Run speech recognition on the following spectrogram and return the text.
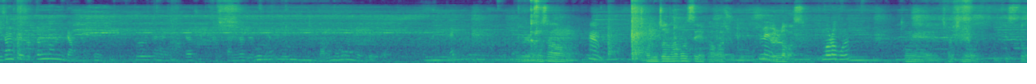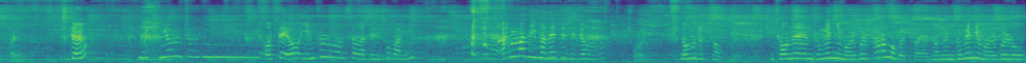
이 상태에서 끝나는 게 아니고 이걸 그냥 이렇게 다시 만져줄게요. 이거 영상 응. 전전 학원생이 봐가지고 네. 연락 왔어요 뭐라고요? 동해 잘 지내고 있어 다행이다 진짜요? 근데 귀염둥이 어때요? 인플루언서가 된 소감이? 그냥 한마디만 해주시죠. 좋아요 너무 좋죠. 저는 동해님 얼굴 팔아먹을 거예요. 저는 동해님 얼굴로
